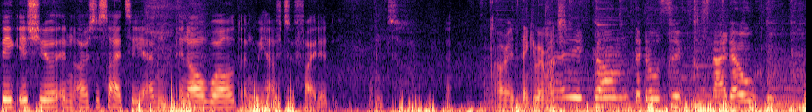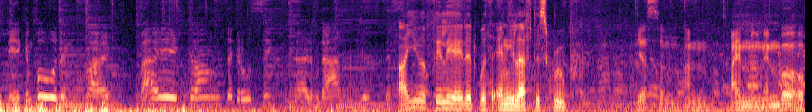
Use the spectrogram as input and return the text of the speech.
big issue in our society and in our world, and we have to fight it. And All right, thank you very much. Bald kommt der große Knall, der Hochmut wird im Bodenfall. Bald kommt der große Knall und dann wird es Are you affiliated with any leftist group? Yes, um, I'm, I'm a member of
